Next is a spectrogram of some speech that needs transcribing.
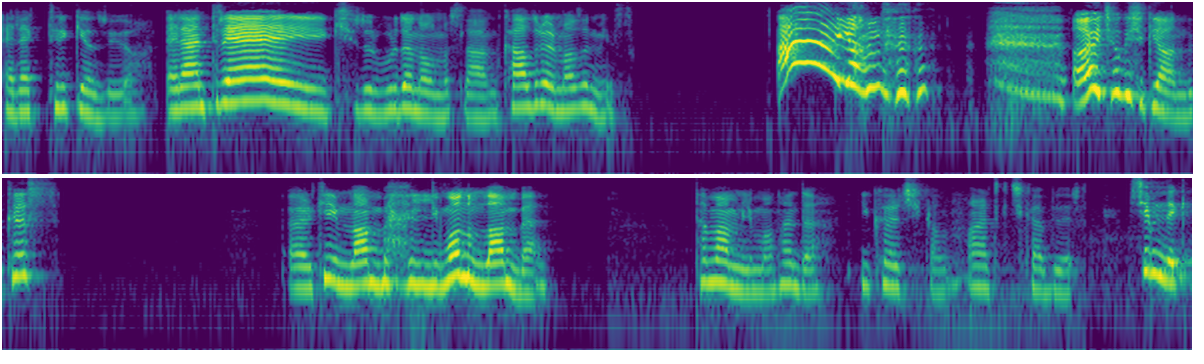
Elektrik yazıyor. Elektrik. Dur buradan olması lazım. Kaldırıyorum hazır mıyız? Aa yandı. Ay çok ışık yandı kız. Erkeğim lan ben. Limonum lan ben. Tamam limon hadi. Yukarı çıkalım. Artık çıkabiliriz. Şimdi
